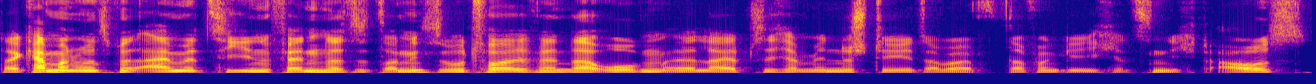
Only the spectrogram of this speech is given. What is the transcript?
da kann man uns mit einbeziehen, fänden das jetzt auch nicht so toll, wenn da oben äh, Leipzig am Ende steht, aber davon gehe ich jetzt nicht aus.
